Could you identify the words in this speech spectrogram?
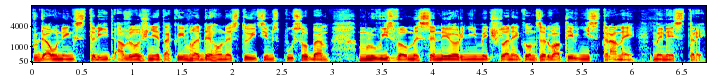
v Downing Street a vyloženě takovýmhle dehonestujícím způsobem mluví s velmi seniorními členy konzervativní strany ministry.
